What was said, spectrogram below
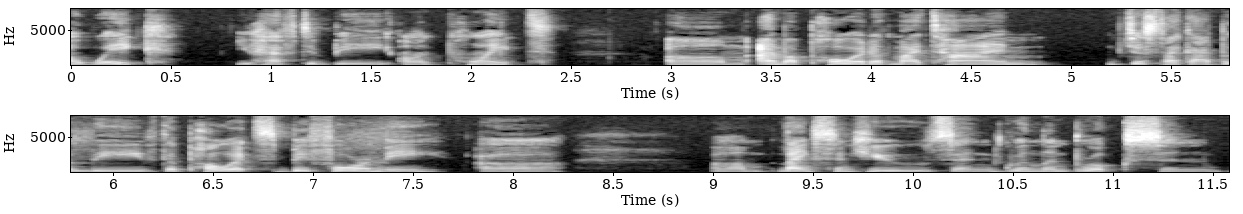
awake, you have to be on point. Um, I'm a poet of my time, just like I believe the poets before me. Uh, um, Langston Hughes and Gwendolyn Brooks and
